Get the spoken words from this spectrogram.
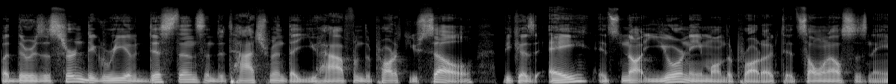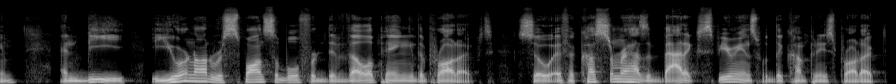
But there is a certain degree of distance and detachment that you have from the product you sell because A, it's not your name on the product, it's someone else's name and B, you're not responsible for developing the product. So if a customer has a bad experience with the company's product,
